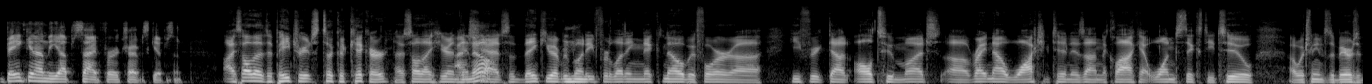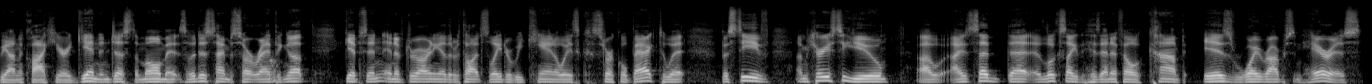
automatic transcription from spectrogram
banking on the upside for Travis Gipson. I saw that the Patriots took a kicker. I saw that here in the chat. So thank you everybody mm-hmm. for letting Nick know before uh, he freaked out all too much. Uh, right now, Washington is on the clock at 162, uh, which means the Bears will be on the clock here again in just a moment. So it is time to start wrapping up Gipson. And if there are any other thoughts later, we can always circle back to it. But Steve, I'm curious to you. Uh, I said that it looks like his NFL comp is Roy Robertson Harris.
